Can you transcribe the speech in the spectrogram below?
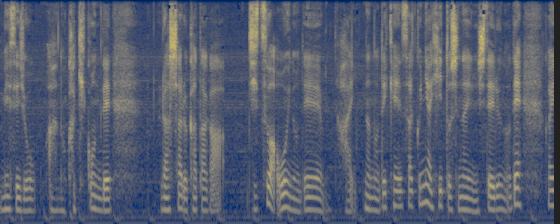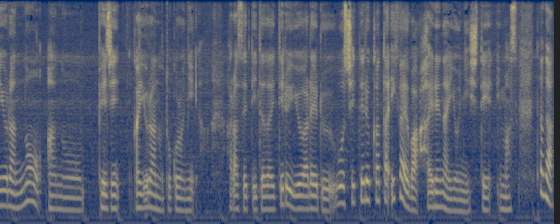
メッセージをあの書き込んでらっしゃる方が実は多いので、はい、なので検索にはヒットしないようにしているので概要欄のあのページ概要欄のところに貼らせていただいている URL を知ってる方以外は入れないようにしています。ただ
